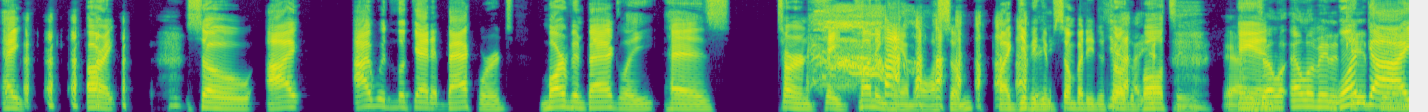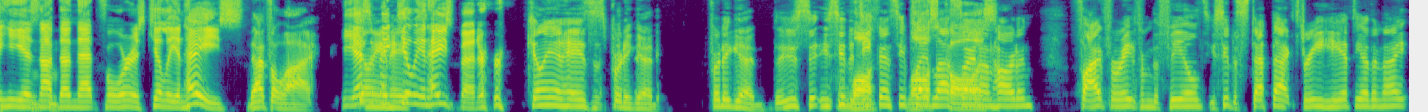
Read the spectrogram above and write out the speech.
hey, all right. So I, I would look at it backwards. Marvin Bagley has turned Cade Cunningham awesome by giving him somebody to throw yeah, the ball yeah. to. Yeah, and ele- elevated. One guy game. he has not done that for is Killian Hayes. That's a lie. He hasn't Killian made Hayes. Killian Hayes better. Killian Hayes is pretty good. Pretty good. Did you see, you see the lost, defense he played last cause. night on Harden? Five for eight from the field. You see the step back three he hit the other night?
